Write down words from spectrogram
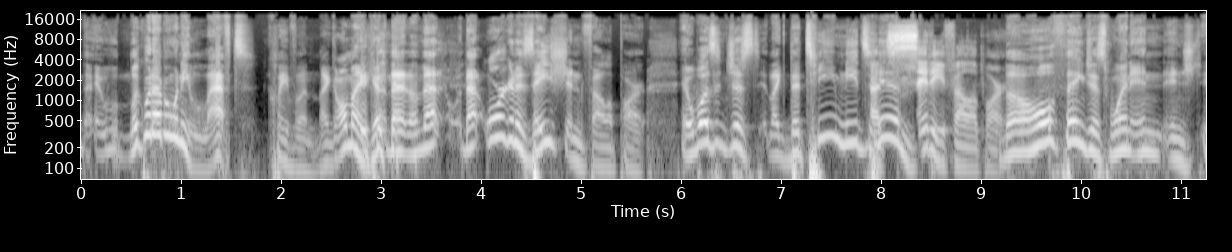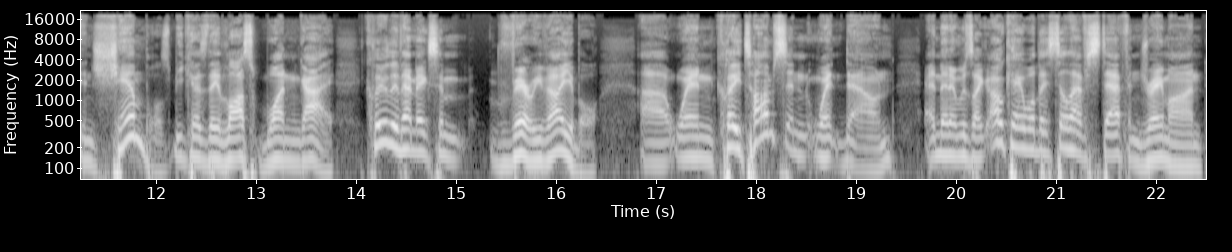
Look what happened when he left Cleveland. Like oh my god, that that that organization fell apart. It wasn't just like the team needs that him. city fell apart. The whole thing just went in, in in shambles because they lost one guy. Clearly, that makes him very valuable. Uh, when Klay Thompson went down, and then it was like, okay, well, they still have Steph and Draymond,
